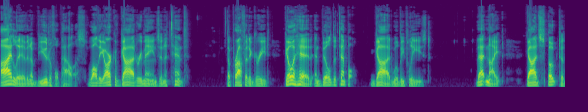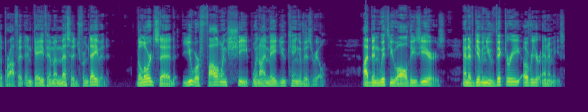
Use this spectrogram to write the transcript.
I live in a beautiful palace, while the ark of God remains in a tent. The prophet agreed, Go ahead and build the temple. God will be pleased. That night, God spoke to the prophet and gave him a message from David. The Lord said, You were following sheep when I made you king of Israel. I've been with you all these years, and have given you victory over your enemies.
